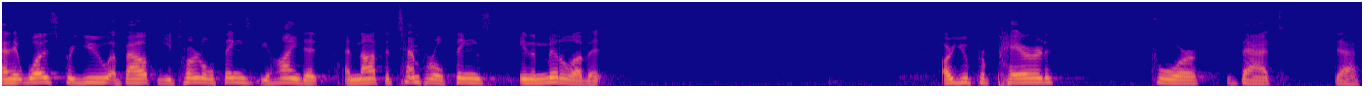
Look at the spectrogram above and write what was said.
and it was for you about the eternal things behind it and not the temporal things in the middle of it. Are you prepared for that death?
